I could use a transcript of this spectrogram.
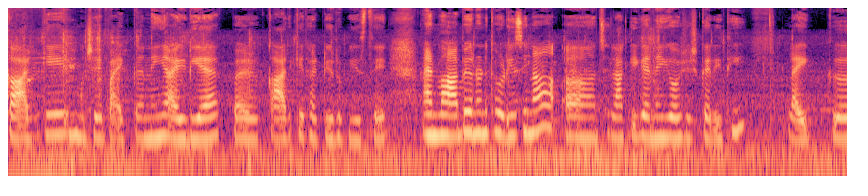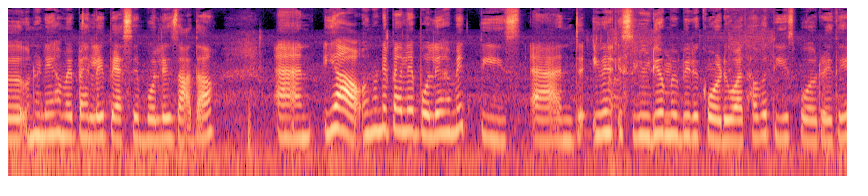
कार के मुझे बाइक का नहीं आइडिया है पर कार के थर्टी रुपीज़ थे। एंड वहाँ पे उन्होंने थोड़ी सी ना चलाकी करने की कोशिश करी थी। लाइक like, उन्होंने हमें पहले पैसे बोले ज़्यादा। एंड या उन्होंने पहले बोले हमें तीस एंड इवन इस वीडियो में भी रिकॉर्ड हुआ था, वो तीस बोल रहे थे।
